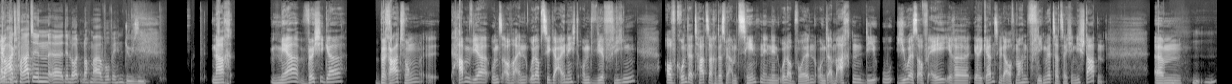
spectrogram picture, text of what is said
Aber gut. Hagen, verrate den, äh, den Leuten noch mal, wo wir hindüsen. Nach mehrwöchiger Beratung äh, haben wir uns auf ein Urlaubsziel geeinigt und wir fliegen aufgrund der Tatsache, dass wir am 10. in den Urlaub wollen und am 8. die US of A ihre, ihre Grenzen wieder aufmachen, fliegen wir tatsächlich in die Staaten. Ähm, Mhm.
